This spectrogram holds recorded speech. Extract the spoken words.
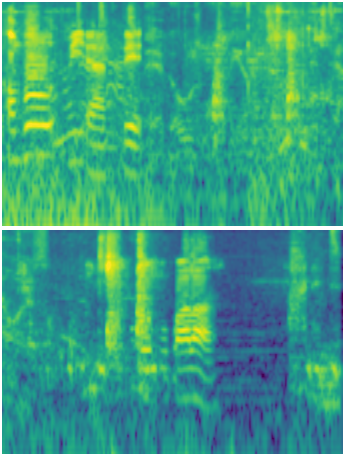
combo me and attack. bait. There goes one of the other mid towers. Go too far lah. On it.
